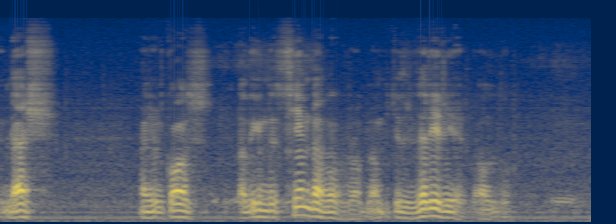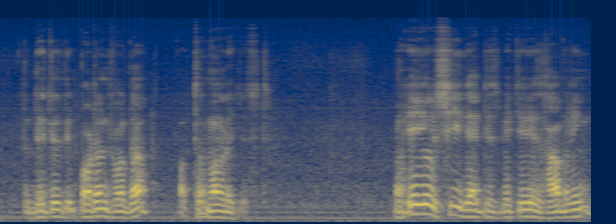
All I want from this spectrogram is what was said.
lash and it will cause again the same type of problem, which is very rare although. So that is important for the ophthalmologist. Now here you see that this bacteria is harboring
